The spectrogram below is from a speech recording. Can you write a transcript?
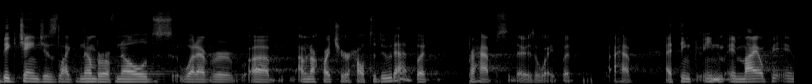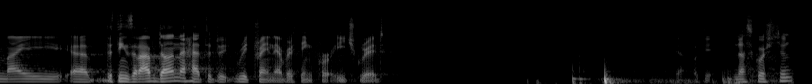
big changes like number of nodes, whatever, uh, I'm not quite sure how to do that, but perhaps there is a way. But I have, I think in, in my, opi- in my uh, the things that I've done, I had to do, retrain everything for each grid. Yeah, okay. Last question.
